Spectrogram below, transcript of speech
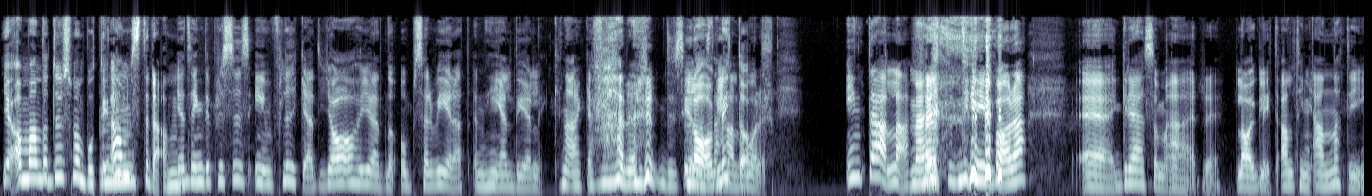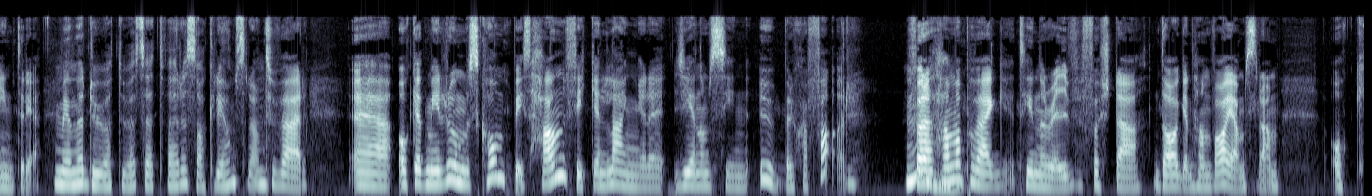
Ja, Amanda, du som har bott i Mm. Amsterdam. Jag tänkte precis inflika att jag har ju ändå observerat en hel del knarkaffärer det senaste Lagligt dock. halvåret. Inte alla, Nej. för att det är bara eh, gräs som är lagligt. Allting annat är inte det. Menar du att du har sett värre saker i Amsterdam? Tyvärr. Eh, och att min rumskompis, han fick en langare genom sin Uber-chaufför. För att han var på väg till en rave första dagen han var i Amsterdam. Och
